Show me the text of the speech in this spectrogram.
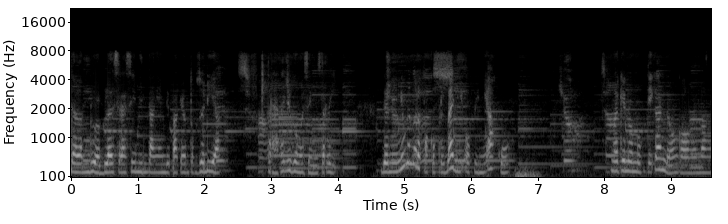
Dalam 12 rasi bintang yang dipakai untuk zodiak ternyata juga masih misteri. Dan ini menurut aku pribadi opini aku. Makin membuktikan dong kalau memang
